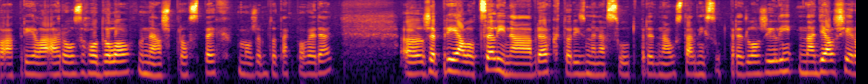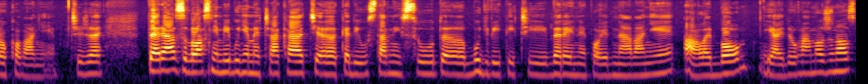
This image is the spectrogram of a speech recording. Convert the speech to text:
apríla a rozhodlo v náš prospech, môžem to tak povedať, e, že prijalo celý návrh, ktorý sme na, súd, na ústavný súd predložili, na ďalšie rokovanie. Čiže teraz vlastne my budeme čakať, e, kedy ústavný súd e, buď vytýči verejné pojednávanie, alebo je aj druhá možnosť,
